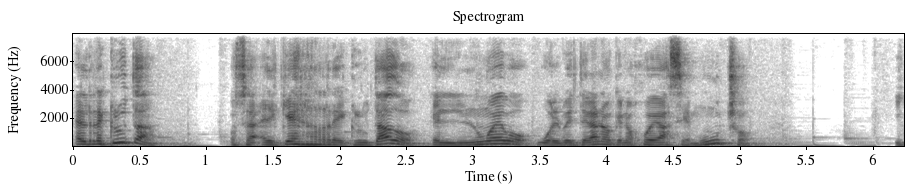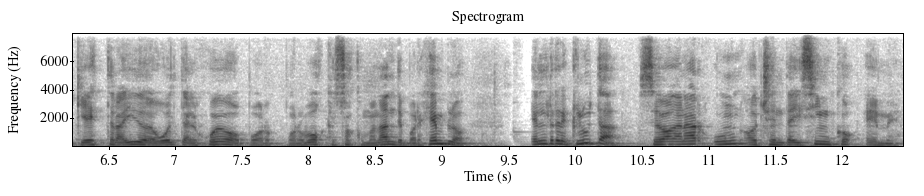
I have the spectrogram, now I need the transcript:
El recluta, o sea, el que es reclutado, el nuevo o el veterano que no juega hace mucho y que es traído de vuelta al juego por, por vos que sos comandante, por ejemplo, el recluta se va a ganar un 85M.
